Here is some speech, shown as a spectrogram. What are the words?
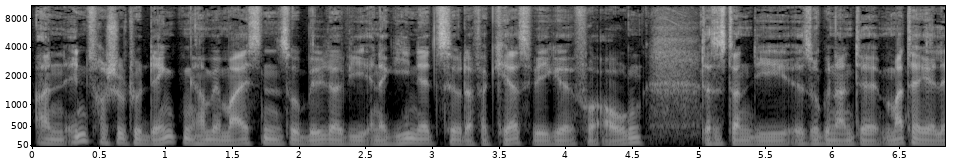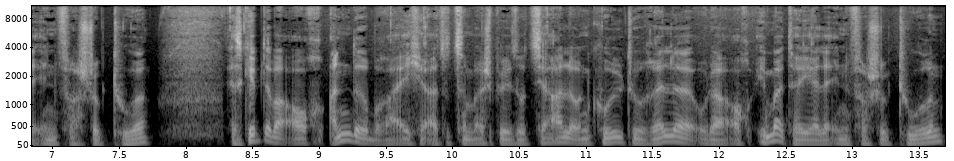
an Infrastruktur denken, haben wir meistens so Bilder wie Energienetze oder Verkehrswege vor Augen. Das ist dann die sogenannte materielle Infrastruktur. Es gibt aber auch andere Bereiche, also zum Beispiel soziale und kulturelle oder auch immaterielle Infrastrukturen.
